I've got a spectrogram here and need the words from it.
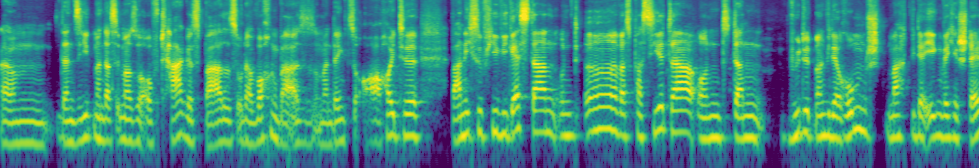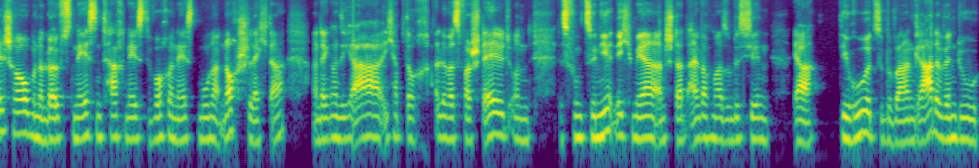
ähm, dann sieht man das immer so auf Tagesbasis oder Wochenbasis und man denkt so, oh, heute war nicht so viel wie gestern und äh, was passiert da? Und dann wütet man wieder rum, macht wieder irgendwelche Stellschrauben und dann läuft es nächsten Tag, nächste Woche, nächsten Monat noch schlechter. dann denkt man sich, ah, ich habe doch alle was verstellt und das funktioniert nicht mehr, anstatt einfach mal so ein bisschen, ja, die Ruhe zu bewahren, gerade wenn du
